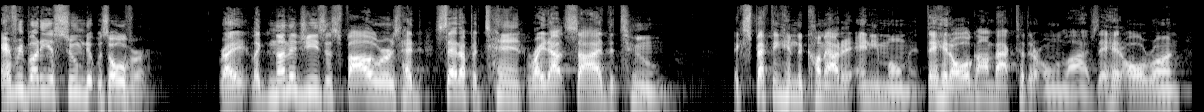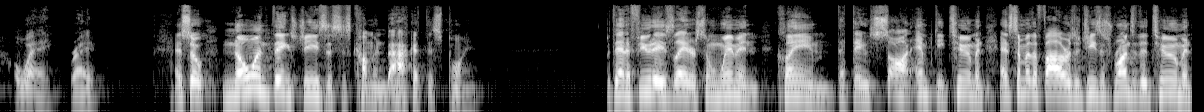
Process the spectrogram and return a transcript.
everybody assumed it was over right? Like none of Jesus' followers had set up a tent right outside the tomb, expecting him to come out at any moment. They had all gone back to their own lives, they had all run away, right? And so no one thinks Jesus is coming back at this point. But then a few days later, some women claim that they saw an empty tomb, and, and some of the followers of Jesus run to the tomb and,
